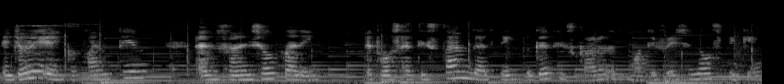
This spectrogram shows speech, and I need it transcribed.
in accounting and financial planning. It was at this time that Nick began his career in motivational speaking.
